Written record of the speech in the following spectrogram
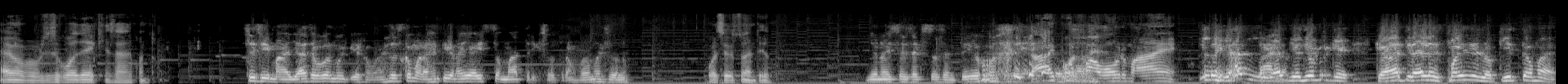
ay, bueno, por si ese juego de quién sabe cuánto. Sí, sí, ma, ya ese juego es muy viejo, ma. Eso es como la gente que no haya visto Matrix o Transformers 1. O el sexto sentido. Yo no hice el sexto sentido. Ay, por favor, mae. legal, legal. Bueno. Yo siempre que, que van a tirar el spoiler lo quito, man.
